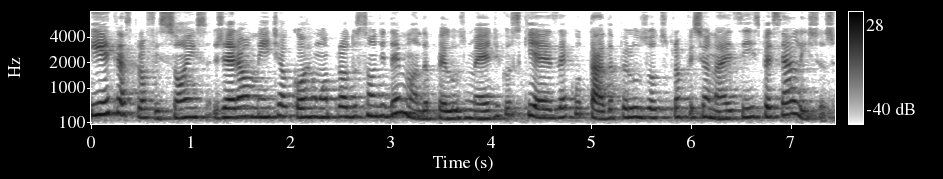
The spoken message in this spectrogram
E entre as profissões, geralmente ocorre uma produção de demanda pelos médicos que é executada pelos outros profissionais e especialistas.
